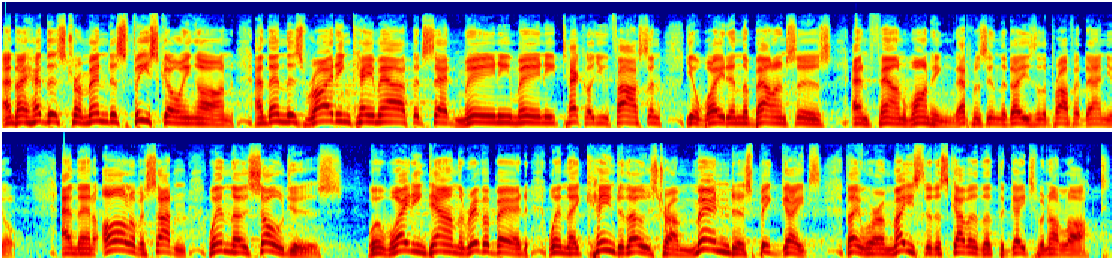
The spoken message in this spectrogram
And they had this tremendous feast going on. And then this writing came out that said, Mene, mene, tekel, upharsin, you weighed in the balances and found wanting. That was in the days of the prophet Daniel. And then all of a sudden, when those soldiers were wading down the riverbed, when they came to those tremendous big gates, they were amazed to discover that the gates were not locked.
